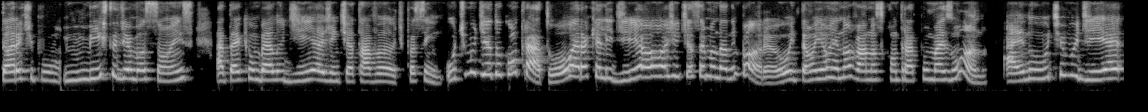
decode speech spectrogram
Então era tipo um misto de emoções, até que um belo dia a gente já tava, tipo assim, último dia do contrato, ou era aquele dia ou a gente ia ser mandado embora, ou então iam renovar nosso contrato por mais um ano. Aí no último dia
